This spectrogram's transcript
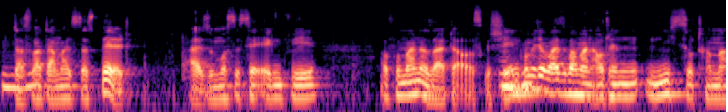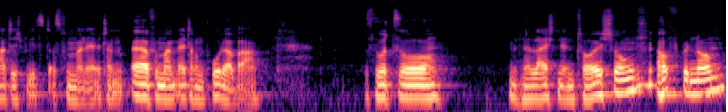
Mhm. Das war damals das Bild. Also muss es ja irgendwie auch von meiner Seite aus geschehen. Mhm. Komischerweise war mein Auto nicht so dramatisch, wie es das von, meinen Eltern, äh, von meinem älteren Bruder war. Es wurde so mit einer leichten Enttäuschung aufgenommen,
